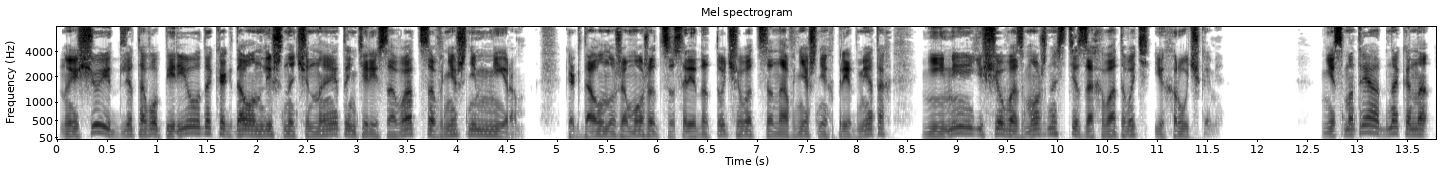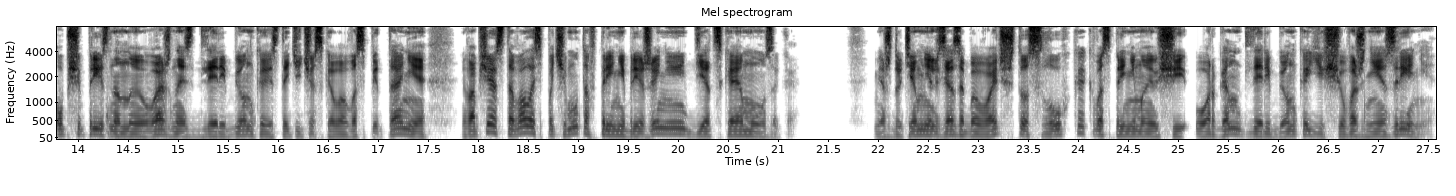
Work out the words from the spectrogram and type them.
но еще и для того периода, когда он лишь начинает интересоваться внешним миром, когда он уже может сосредоточиваться на внешних предметах, не имея еще возможности захватывать их ручками. Несмотря, однако, на общепризнанную важность для ребенка эстетического воспитания, вообще оставалась почему-то в пренебрежении детская музыка. Между тем нельзя забывать, что слух как воспринимающий орган для ребенка еще важнее зрения,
